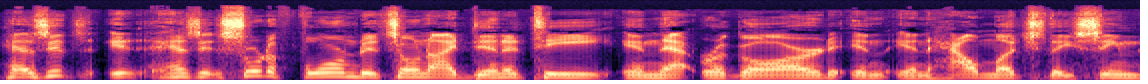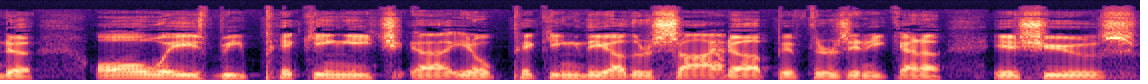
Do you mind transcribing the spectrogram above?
has it, it, has it sort of formed its own identity in that regard in in how much they seem to always be picking each uh, you know picking the other side up if there's any kind of issues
